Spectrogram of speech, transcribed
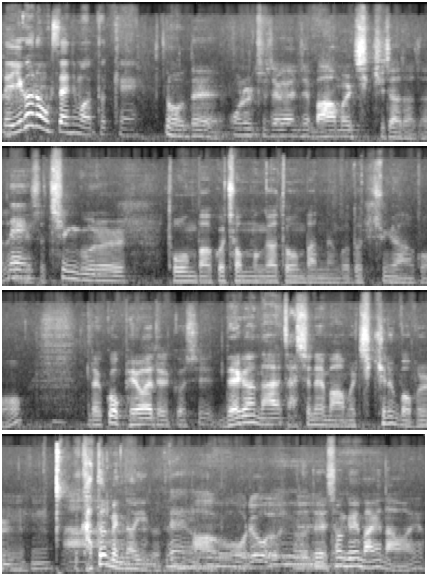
네, 이거는 목사님 어떻게? 어, 네. 오늘 주제가 이제 마음을 지키자잖아요. 네. 그래서 친구를 도움받고 전문가 도움받는 것도 중요하고, 근데 꼭 배워야 될 것이 내가 나 자신의 마음을 지키는 법을 음흠. 같은 맥락이거든요. 네. 아, 그거 어려워요. 어, 네, 성경에 많이 나와요.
